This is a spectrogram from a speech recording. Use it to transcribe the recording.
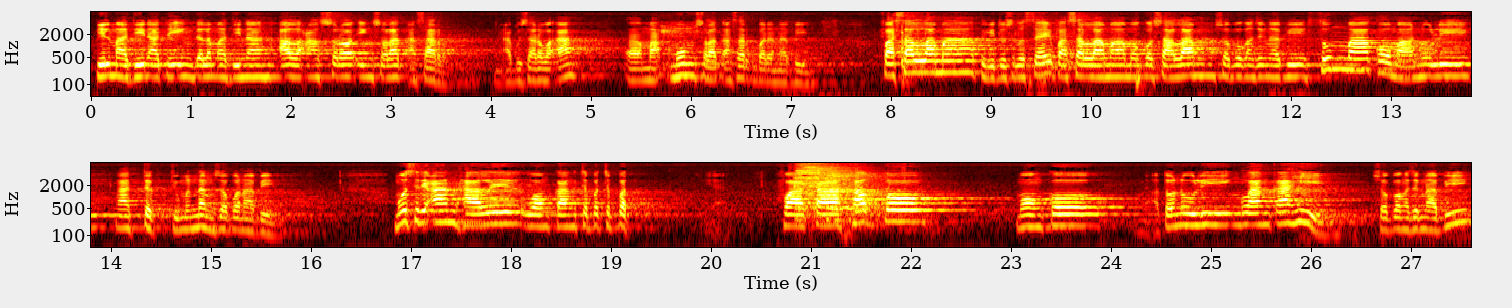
Bil Madinati ing dalam Madinah al asro ing sholat asar. Nah, Abu Sarwaah eh, makmum sholat asar kepada Nabi. Fasallama begitu selesai fasallama mongko salam sapa Kanjeng Nabi summa koma nuli ngadeg jumeneng sapa Nabi. Musri'an hale wong kang cepet-cepet. Ya. Fatahatto mongko atau nuli nglangkahi sapa Kanjeng Nabi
